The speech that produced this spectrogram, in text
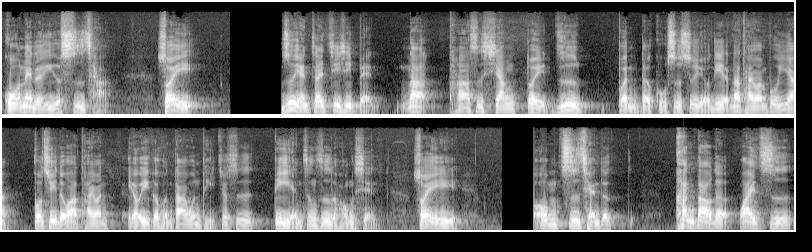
国内的一个市场。所以日元再继续贬，那它是相对日本的股市是有利的。那台湾不一样，过去的话，台湾有一个很大问题，就是地缘政治的风险。所以我们之前的看到的外资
